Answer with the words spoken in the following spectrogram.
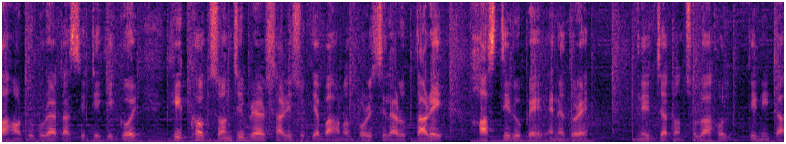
বাঁহৰ টুকুৰা এটা ছিটিকি গৈ শিক্ষক সঞ্জীৱ ৰায়ৰ চাৰিচকীয়া বাহনত পৰিছিল আৰু তাৰেই শাস্তিৰূপে এনেদৰে নিৰ্যাতন চলোৱা হ'ল তিনিটা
